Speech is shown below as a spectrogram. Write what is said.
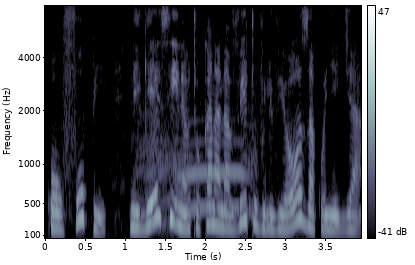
Kwa ufupi, ni gesi inayotokana na vitu vilivyooza kwenye jaa,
